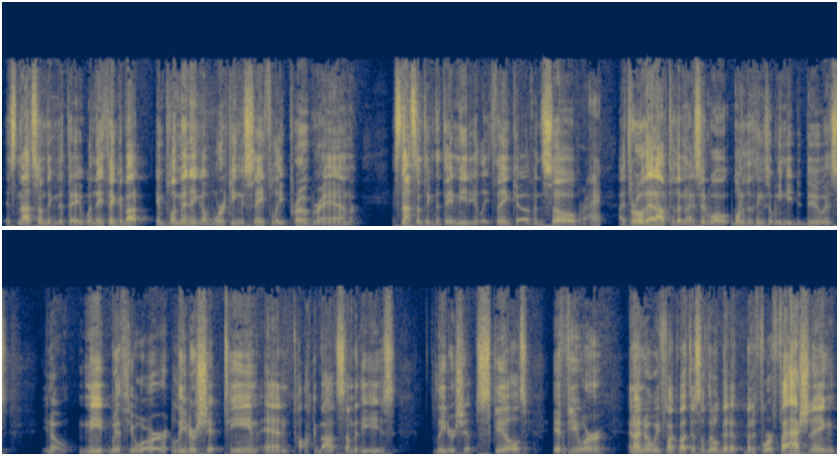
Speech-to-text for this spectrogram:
It's not something that they, when they think about implementing a working safely program, it's not something that they immediately think of, and so Right. I throw that out to them and I said, well, one of the things that we need to do is, you know, meet with your leadership team and talk about some of these leadership skills. If you were, and I know we've talked about this a little bit, but if we're fashioning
